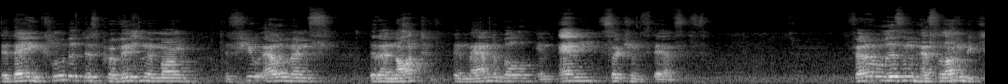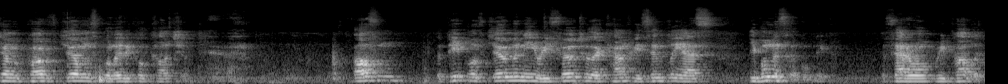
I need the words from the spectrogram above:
that they included this provision among the few elements that are not amendable in any circumstances. Federalism has long become a part of Germany's political culture. Often, the people of Germany refer to their country simply as the Bundesrepublik, the Federal Republic.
